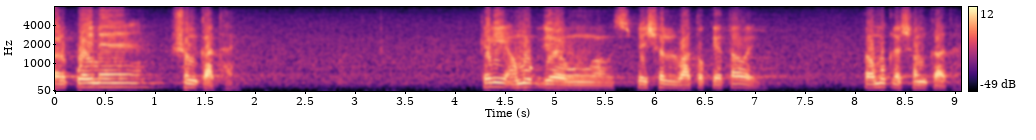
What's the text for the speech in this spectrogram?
પણ કોઈને શંકા થાય. કેવી અમુક જે હું સ્પેશિયલ વાતો કહેતા હોય, તો અમુકને શંકા થાય.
